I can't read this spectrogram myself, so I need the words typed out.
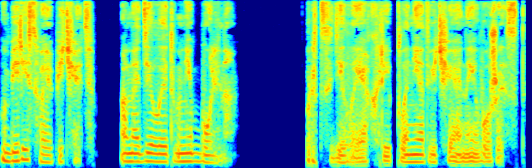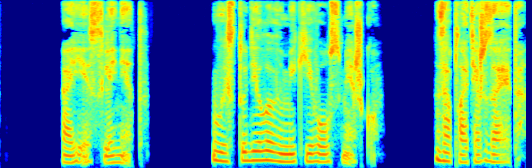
Убери свою печать. Она делает мне больно. Процедила я хрипло, не отвечая на его жест. А если нет? Выстудила вмиг его усмешку. «Заплатишь за это».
